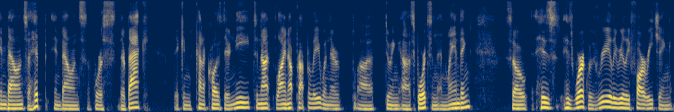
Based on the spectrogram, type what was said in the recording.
imbalance a hip, imbalance, of course, their back. They can kind of cause their knee to not line up properly when they're uh, doing uh, sports and, and landing. So his his work was really really far reaching,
